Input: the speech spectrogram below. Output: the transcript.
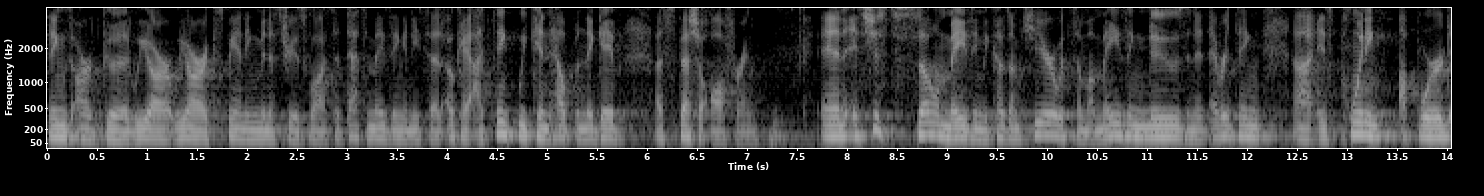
things are good. We are, we are expanding ministry as well. I said, That's amazing. And he said, Okay, I think we can help. And they gave a special offering. And it's just so amazing because I'm here with some amazing news, and everything uh, is pointing upward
